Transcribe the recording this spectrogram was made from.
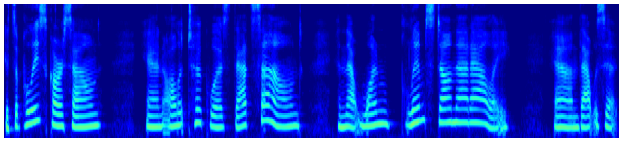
it's a police car sound. And all it took was that sound and that one glimpse down that alley, and that was it.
